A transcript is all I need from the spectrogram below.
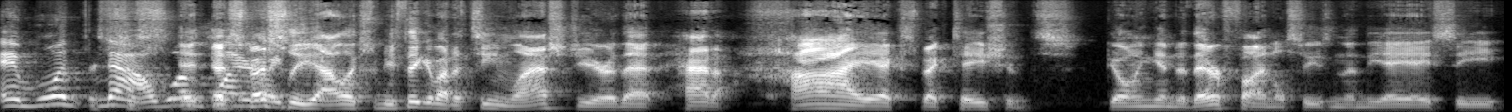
And one now, just, one especially like, Alex, when you think about a team last year that had high expectations going into their final season in the AAC,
